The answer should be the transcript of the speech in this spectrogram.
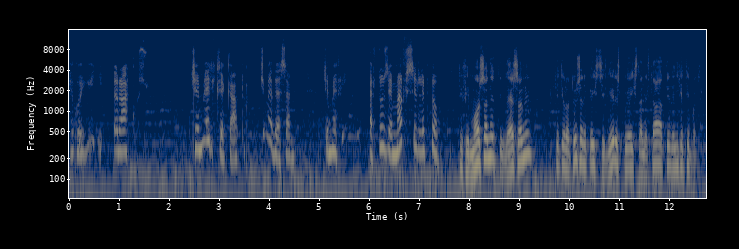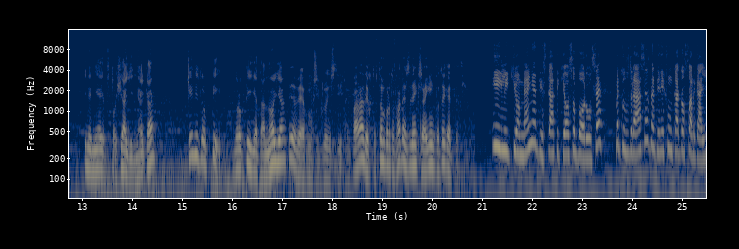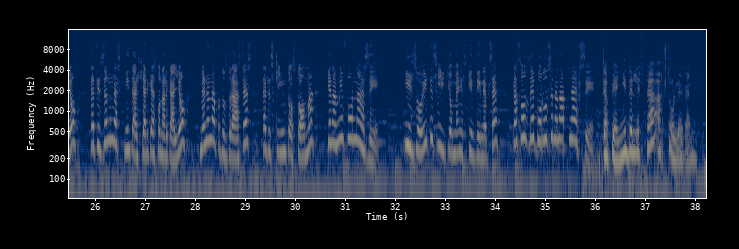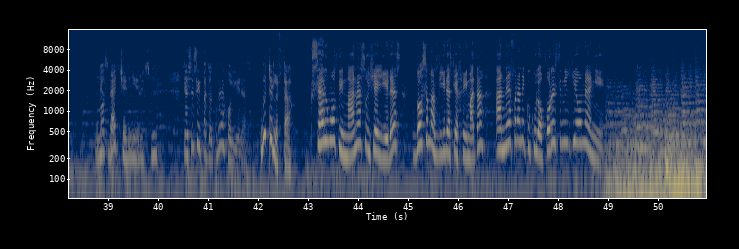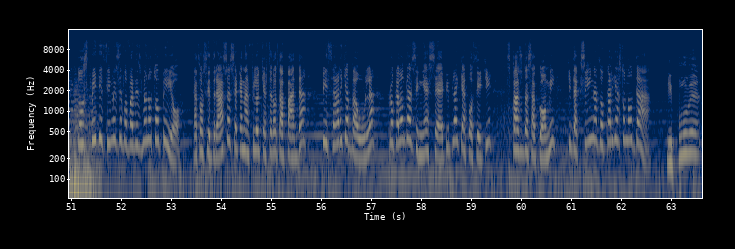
Έχω γίνει ράκος και με έριξε κάτω και με δέσανε και με φύγουν. Αυτός δεν μ' άφησε λεπτό. Τη θυμώσανε, τη δέσανε και τη ρωτούσαν που έχει τι λίρε, που έχεις τα λεφτά. Αυτή δεν είχε τίποτα. Είναι μια φτωχιά γυναίκα και είναι ντροπή. Ντροπή για τα νόγια. Βέβαια έχουμε συγκλονιστεί. Παράδεκτο. Αυτό είναι πρωτοφανές. Δεν έχει ξαναγίνει ποτέ κάτι τέτοιο. Η ηλικιωμένη αντιστάθηκε όσο μπορούσε, με τους δράστες να τη ρίχνουν κάτω στο αργαλιό, να τη δίνουν με σκηνή τα χέρια στον αργαλιό, με έναν από τους δράστες να της κλείνει το στόμα και να μην φωνάζει. Η ζωή της ηλικιωμένης κινδύνεψε, καθώς δεν μπορούσε να αναπνεύσει. Τα 50 λεφτά αυτό λέγανε. Λεφτά και λίρες. Και εσείς είπατε ότι δεν έχω λίρες. Ούτε λεφτά. Ξέρουμε ότι η μάνα σου είχε λίρες, δώσε μας λίρες και χρήματα, ανέφεραν οι κουκουλοφόρες στην ηλικιωμένη. Το σπίτι θύμιζε βομβαρδισμένο τοπίο, καθώς οι δράσε έκαναν φύλλο και φτερό τα πάντα, πιθάρια μπαούλα, προκαλώντας ζημιές σε έπιπλα και αποθήκη, σπάζοντας ακόμη και τα ξύλινα δοκάρια στον οντά. Λυπούμε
